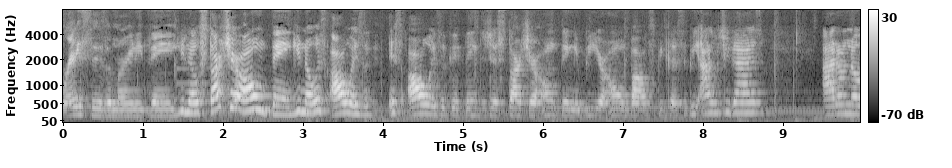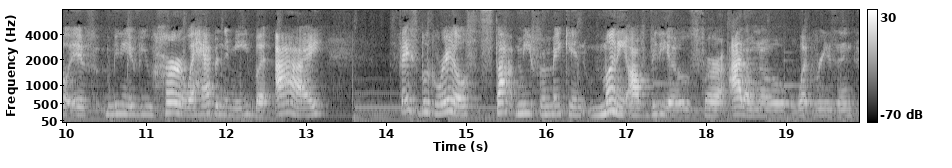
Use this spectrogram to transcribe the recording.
racism or anything, you know, start your own thing. You know, it's always a, it's always a good thing to just start your own thing and be your own boss because to be honest with you guys, I don't know if many of you heard what happened to me, but I Facebook Reels stopped me from making money off videos for I don't know what reason.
